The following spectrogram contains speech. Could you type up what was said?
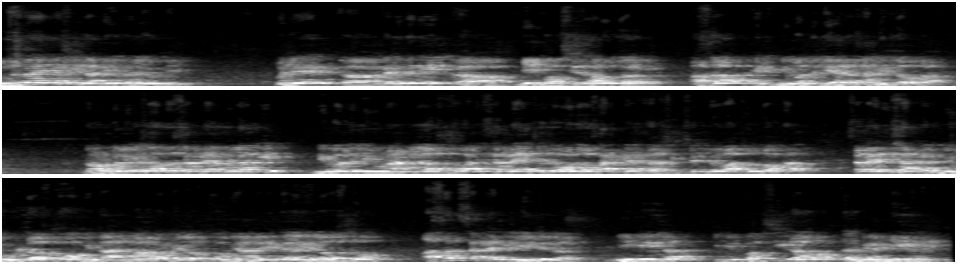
दुसरं एक अशी जाणीव झाली होती. म्हणजे कधीतरी मी पक्षी झालो तर असं एक निबंध लिहायला सांगितलं होता. नॉर्मली कसं होतं सगळ्या मुलांनी निबंध लिहून आणलेला असतो आणि सगळ्यांचे जवळजवळ सारखे असतात. शिक्षक जेव्हा वाचून बघतात सगळ्यांनी सारखं मी उलट असतो मी ताजमहालावर गेलो असतो मी अमेरिकेला गेलो असतो असंच सगळ्यांनी लिहिलेलं असतं. मी लिहिलं की मी पक्षी झालो तर मी अंडी घाली.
